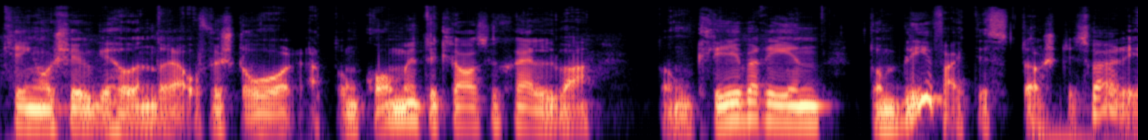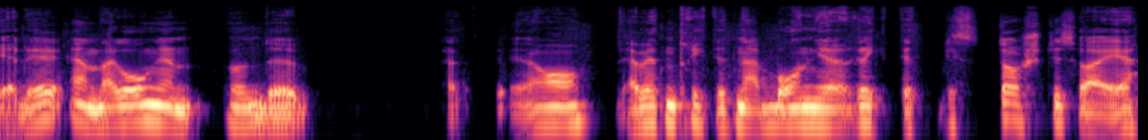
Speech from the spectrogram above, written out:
kring år 2000 och förstår att de kommer inte klara sig själva. De kliver in, de blir faktiskt störst i Sverige. Det är enda gången under, ja, jag vet inte riktigt när Bonnier riktigt blir störst i Sverige.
